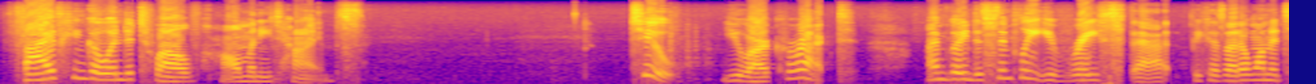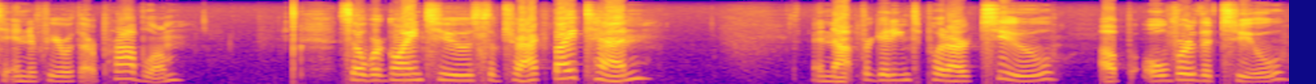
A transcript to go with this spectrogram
5 can go into 12 how many times? 2. You are correct. I'm going to simply erase that because I don't want it to interfere with our problem. So we're going to subtract by 10 and not forgetting to put our 2 up over the 2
